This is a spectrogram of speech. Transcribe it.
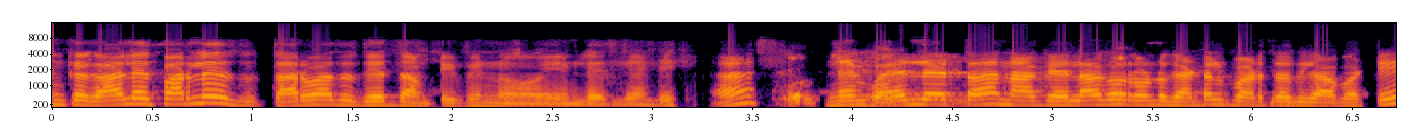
ఇంకా కాలేదు పర్లేదు. తర్వాత చేద్దాం. టిఫిన్ ఏం లేదులేండి? నేను బయలుదేరుతా. నాకు ఎలాగో రెండు గంటలు పడుతుంది కాబట్టి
